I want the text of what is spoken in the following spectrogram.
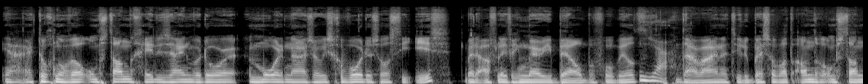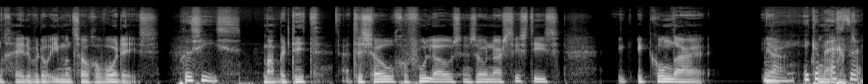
ja, er toch nog wel omstandigheden zijn waardoor een moordenaar zo is geworden zoals die is. Bij de aflevering Mary Bell bijvoorbeeld. Ja. Daar waren natuurlijk best wel wat andere omstandigheden waardoor iemand zo geworden is. Precies. Maar bij dit, het is zo gevoelloos en zo narcistisch. Ik, ik kon daar. Ja, nee, ik heb echt een,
